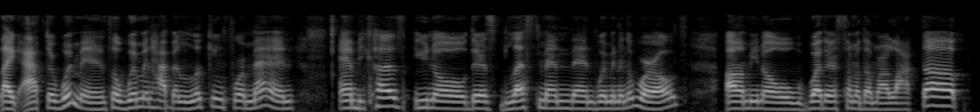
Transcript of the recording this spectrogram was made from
like after women. So women have been looking for men, and because you know there's less men than women in the world, um, you know whether some of them are locked up,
